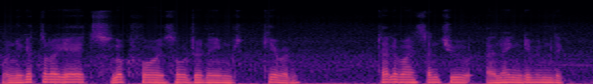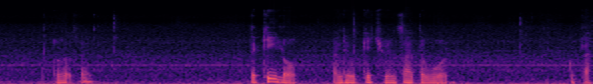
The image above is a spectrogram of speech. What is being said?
When you get to the gates, look for a soldier named Kieran. Tell him I sent you and then give him the... What does that say? The kilo, and he'll get you inside the wall. Good luck.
